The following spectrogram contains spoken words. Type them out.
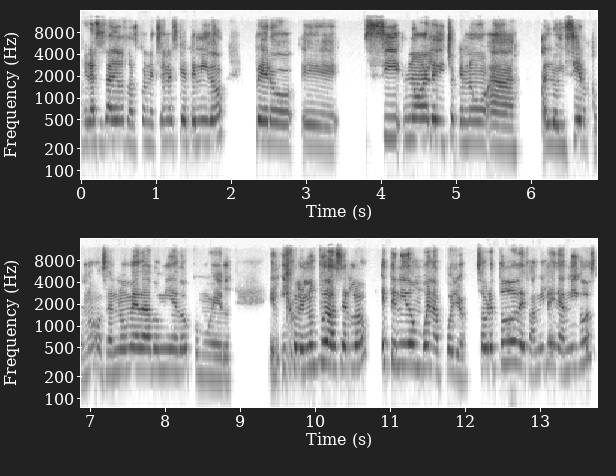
gracias a Dios, las conexiones que he tenido, pero eh, sí, no le he dicho que no a, a lo incierto, ¿no? O sea, no me ha dado miedo como el, el, híjole, no puedo hacerlo. He tenido un buen apoyo, sobre todo de familia y de amigos.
